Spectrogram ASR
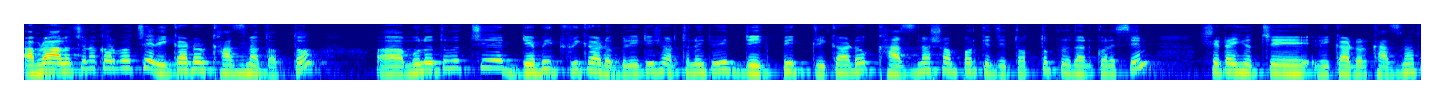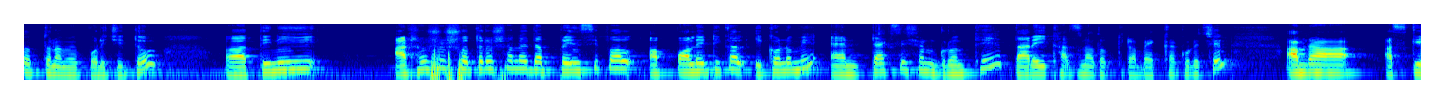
আমরা আলোচনা করব হচ্ছে রিকার্ডোর খাজনা তত্ত্ব। মূলত হচ্ছে ডেভিড রিকার্ডো, ব্রিটিশ অর্থনীতিবিদ ডেভিড রিকার্ডো খাজনা সম্পর্কে যে তত্ত্ব প্রদান করেছেন, সেটাই হচ্ছে রিকার্ডোর খাজনা তত্ত্ব নামে পরিচিত। তিনি আঠারোশো সতেরো সালে the principle of political economy and taxation গ্রন্থে তার এই খাজনা তত্ত্বটা ব্যাখ্যা করেছেন। আমরা আজকে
